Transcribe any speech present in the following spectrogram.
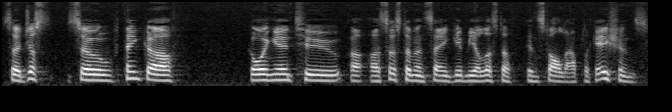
So just so think of going into a, a, system and saying, give me a list of installed applications.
